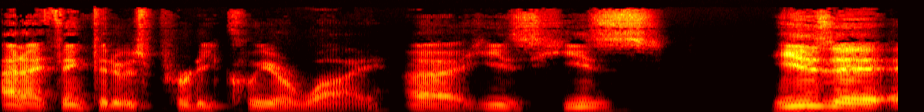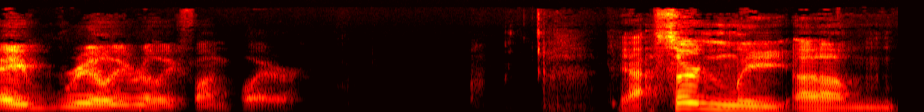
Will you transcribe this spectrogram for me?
and I think that it was pretty clear why. Uh, he's he's he is a, a really really fun player. Yeah, certainly. Um,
